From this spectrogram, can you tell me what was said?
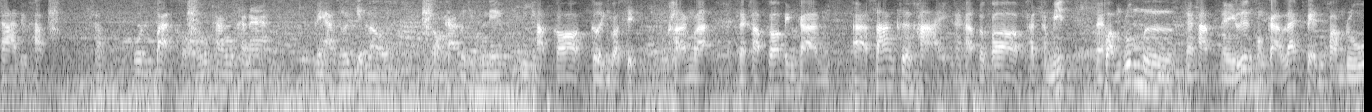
ชาติด้วยครับ ครับบทบาทของทางคณะบริหารธุรกิจเราต่อการประชุมครั้งนี้มีครับก็เกินกว่า 10 ครั้งละนะครับ ก็เป็นการอ่าสร้างเครือข่ายนะครับ แล้วก็พันธมิตรและความร่วมมือนะครับในเรื่องของการแลกเปลี่ยนความรู้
